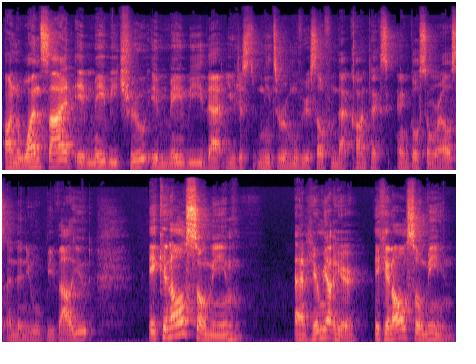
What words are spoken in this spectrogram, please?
on one side it may be true. It may be that you just need to remove yourself from that context and go somewhere else and then you will be valued. It can also mean and hear me out here it can also mean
